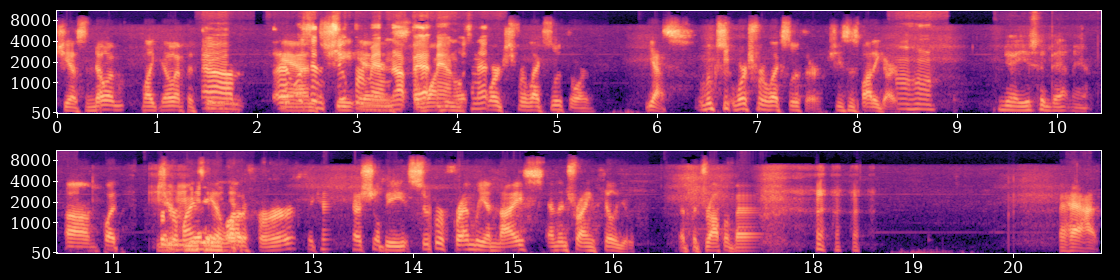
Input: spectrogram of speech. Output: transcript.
She has no like no empathy. um, that was in Superman, not Batman, wasn't it? Works for Lex Luthor. Yes, Luke's works for Lex Luthor. She's his bodyguard. hmm Yeah, you said Batman. Um, but she reminds me a lot of her because she'll be super friendly and nice, and then try and kill you at the drop of a, a hat.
